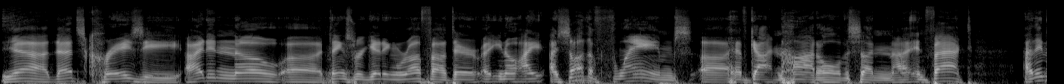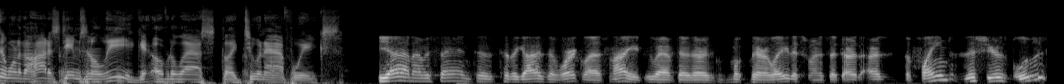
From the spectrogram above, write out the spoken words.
Yeah, that's crazy. I didn't know uh, things were getting rough out there. Uh, you know, I, I saw the Flames uh, have gotten hot all of a sudden. Uh, in fact, I think they're one of the hottest teams in the league over the last like two and a half weeks. Yeah, and I was saying to to the guys at work last night who after their their latest one, I said, are, are the Flames this year's Blues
